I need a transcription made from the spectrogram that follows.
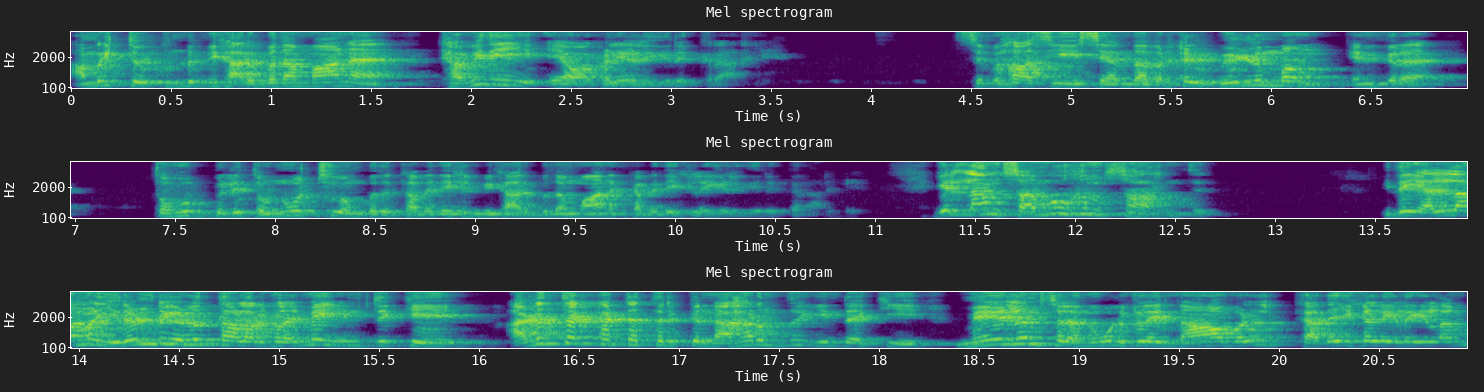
அமைத்து கொண்டு மிக அற்புதமான கவிதையை அவர்கள் எழுதியிருக்கிறார்கள். சிவகாசியை சேர்ந்தவர்கள் விழுமம் என்கிற தொகுப்பில் தொன்னூற்றி ஒன்பது கவிதைகள் மிக அற்புதமான கவிதைகளை எழுதியிருக்கிறார்கள். எல்லாம் சமூகம் சார்ந்து. இதை அல்லாமல் இரண்டு எழுத்தாளர்களுமே இன்றைக்கு அடுத்த கட்டத்திற்கு நகர்ந்து இன்றைக்கு மேலும் சில நூல்களை நாவல் கதைகள் இலையெல்லாம்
